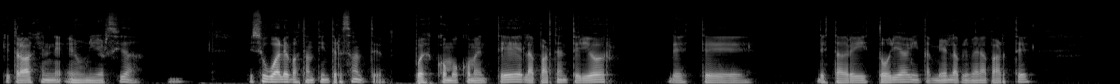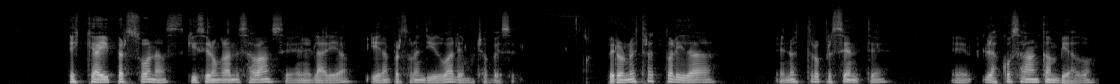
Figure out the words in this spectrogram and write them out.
que trabajen en universidad. Eso igual es bastante interesante, pues como comenté en la parte anterior de, este, de esta breve historia y también en la primera parte, es que hay personas que hicieron grandes avances en el área y eran personas individuales muchas veces. Pero en nuestra actualidad, en nuestro presente, eh, las cosas han cambiado.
